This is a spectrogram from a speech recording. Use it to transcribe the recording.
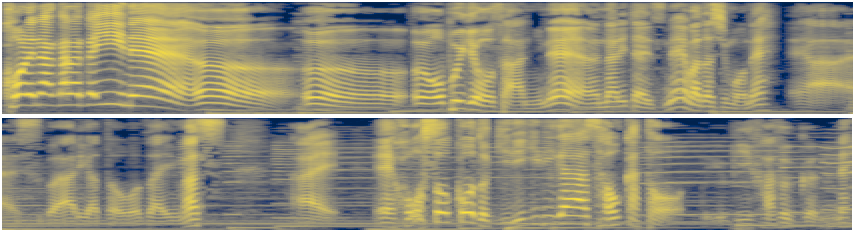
これなかなかいいね。うん。うん。お奉行さんにね、なりたいですね。私もね。いやすごいありがとうございます。はい。えー放送コードギリギリがサオカと、というビーファフ君のね、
